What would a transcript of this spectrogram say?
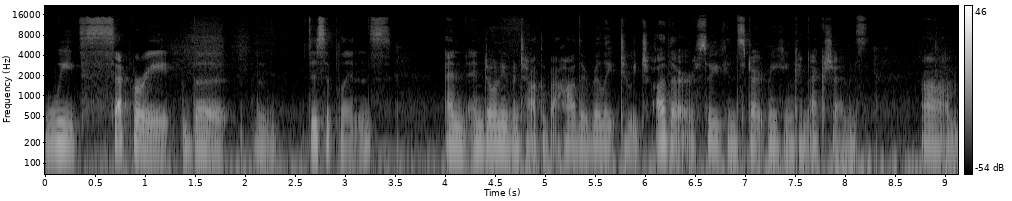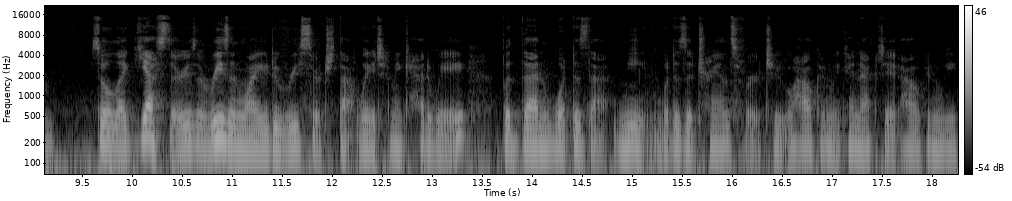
we separate the, the disciplines and, and don't even talk about how they relate to each other so you can start making connections. Um, so, like, yes, there is a reason why you do research that way to make headway, but then what does that mean? What does it transfer to? How can we connect it? How can we,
